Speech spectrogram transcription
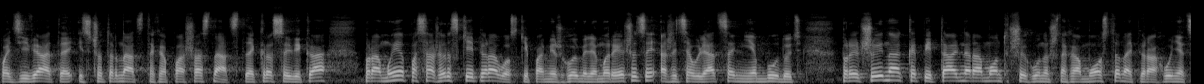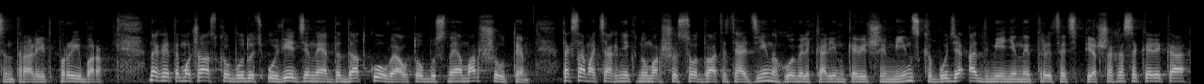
па 9 і з 14 па 16 красавіка прамыя пасажырскія перавозкі паміж гомелем і рэчыцай ажыццяўляцца не будуць. Прычына капітальны рамонт чыгуначнага моста на перагоне цэнтраліт прыбар. На гэтым участку будуць уведзеныя дадатковыя аўтобусныя маршруты. Таксама цягнік нумар 621 гомель калінкавічы мінск будзе адменены 31 сакавіка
